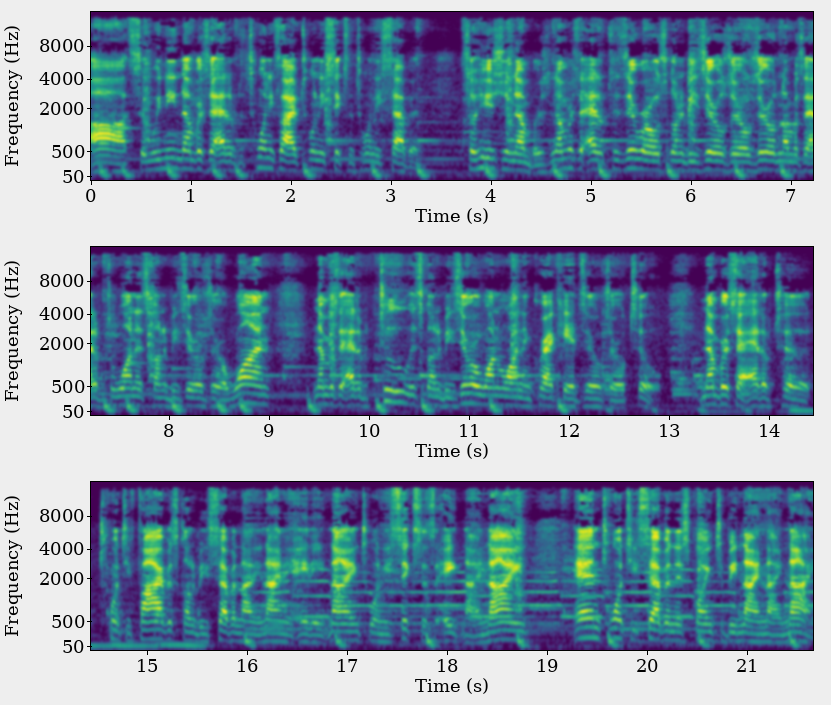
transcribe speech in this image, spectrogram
Uh, so we need numbers that add up to 25, 26, and 27. So here's your numbers. Numbers that add up to 0 is going to be 0, 0, 0. Numbers that add up to 1 is going to be 0, 0, 1. Numbers that add up to 2 is going to be 0, 1, 1 and crackhead 0, 0, 2. Numbers that add up to 25 is going to be 799 and 889. 26 is 899. And 27 is going to be 999.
